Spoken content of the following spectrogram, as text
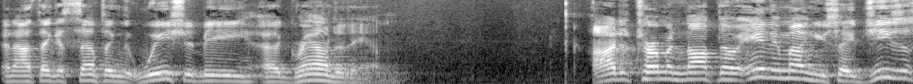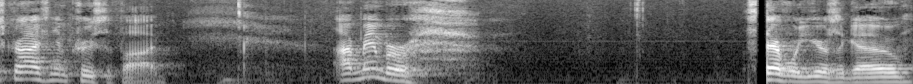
And I think it's something that we should be uh, grounded in. I determined not to know anything among you save Jesus Christ and Him crucified. I remember several years ago,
